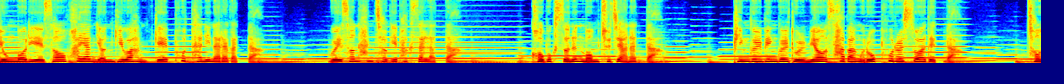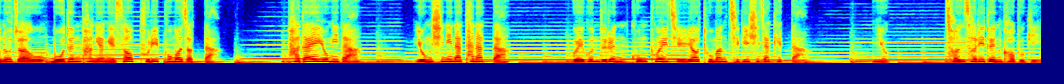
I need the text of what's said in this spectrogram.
용머리에서 화약 연기와 함께 포탄이 날아갔다. 외선 한 척이 박살났다. 거북선은 멈추지 않았다. 빙글빙글 돌며 사방으로 포를 쏘아댔다. 전후좌우 모든 방향에서 불이 뿜어졌다. 바다의 용이다. 용신이 나타났다. 왜군들은 공포에 질려 도망치기 시작했다. 6. 전설이 된 거북이.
